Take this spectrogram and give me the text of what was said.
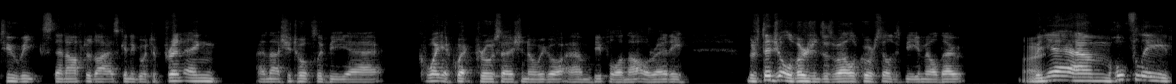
two weeks. Then after that, it's going to go to printing, and that should hopefully be uh, quite a quick process. You know, we got um, people on that already. There's digital versions as well. Of course, they'll just be emailed out. Right. But yeah, um, hopefully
